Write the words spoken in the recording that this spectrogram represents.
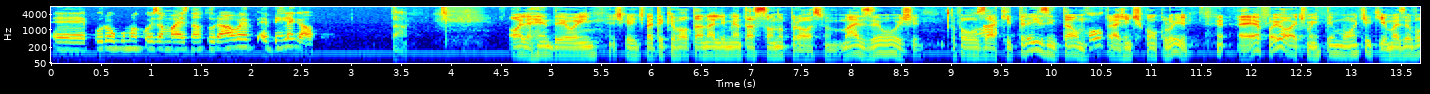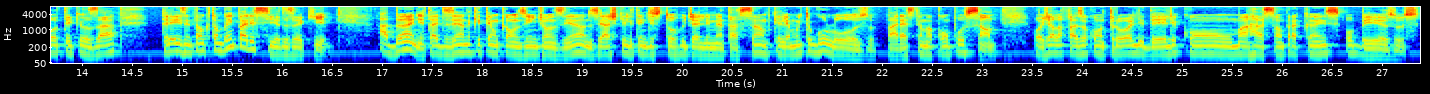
é, por alguma coisa mais natural é, é bem legal. Olha, rendeu, hein? Acho que a gente vai ter que voltar na alimentação no próximo. Mas eu hoje, eu vou usar aqui três então, para a gente concluir. É, foi ótimo, hein? Tem um monte aqui, mas eu vou ter que usar três então que estão bem parecidos aqui. A Dani está dizendo que tem um cãozinho de 11 anos e acha que ele tem distúrbio de alimentação porque ele é muito guloso, parece ter uma compulsão. Hoje ela faz o controle dele com uma ração para cães obesos.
